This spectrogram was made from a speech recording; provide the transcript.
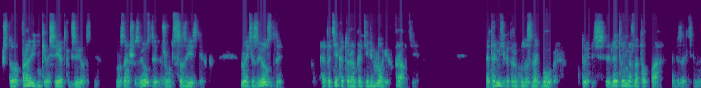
что праведники воссияют как звезды. Мы знаем, что звезды живут в созвездиях. Но эти звезды – это те, которые обратили многих к правде. Это люди, которые будут знать Бога. То есть для этого не нужна толпа обязательно.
